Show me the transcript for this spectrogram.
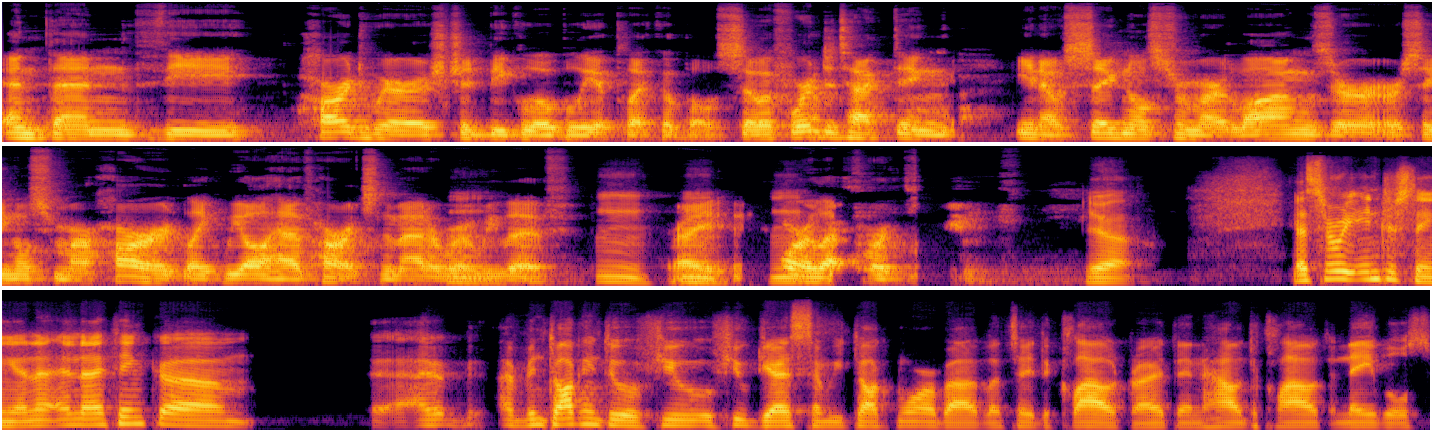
and then the hardware should be globally applicable. So if we're detecting you know signals from our lungs or, or signals from our heart, like we all have hearts no matter where mm. we live, mm. right? Mm. More or less work. Yeah, that's very interesting, and and I think. Um, I've, I've been talking to a few a few guests and we talked more about let's say the cloud right and how the cloud enables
